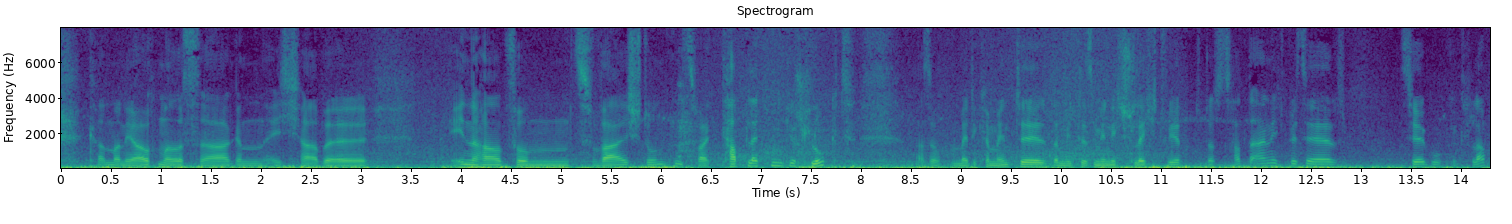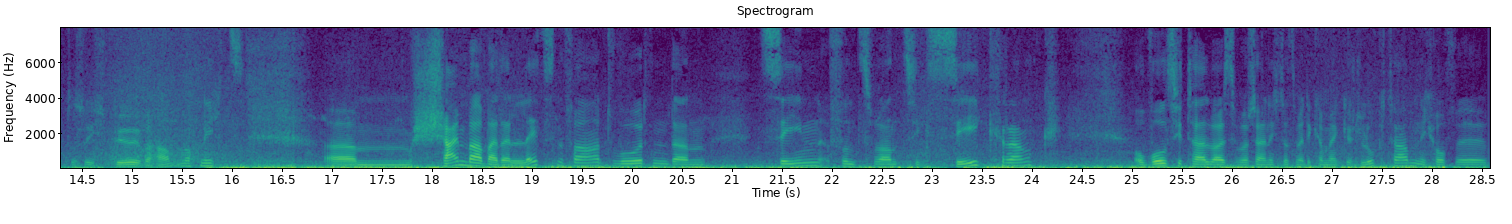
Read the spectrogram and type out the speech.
kann man ja auch mal sagen, ich habe innerhalb von zwei Stunden zwei Tabletten geschluckt, also Medikamente, damit es mir nicht schlecht wird. Das hat eigentlich bisher sehr gut geklappt, also ich spüre überhaupt noch nichts. Ähm, scheinbar bei der letzten Fahrt wurden dann 10 von 20 seekrank, obwohl sie teilweise wahrscheinlich das Medikament geschluckt haben. Ich hoffe,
